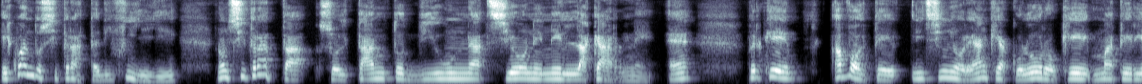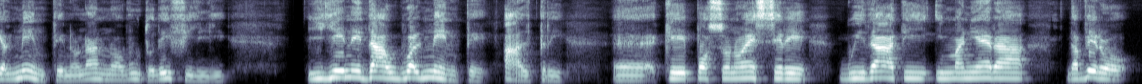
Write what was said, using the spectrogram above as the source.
E quando si tratta di figli, non si tratta soltanto di un'azione nella carne, eh? Perché a volte il Signore, anche a coloro che materialmente non hanno avuto dei figli, gliene dà ugualmente altri eh, che possono essere guidati in maniera davvero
